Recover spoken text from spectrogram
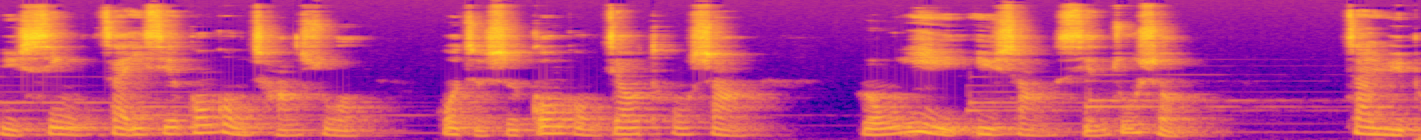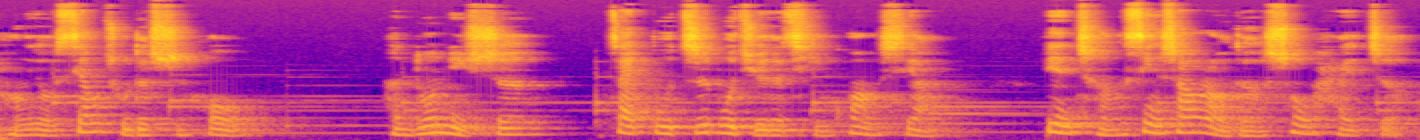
女性在一些公共场所或者是公共交通上，容易遇上咸猪手。在与朋友相处的时候，很多女生在不知不觉的情况下，变成性骚扰的受害者，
